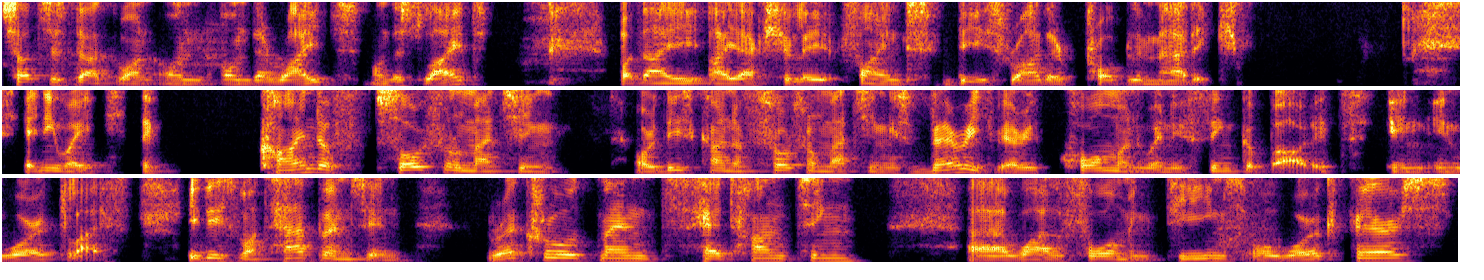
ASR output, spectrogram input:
such as that one on, on the right on the slide. But I, I actually find these rather problematic. Anyway, the kind of social matching or this kind of social matching is very, very common when you think about it in, in work life. It is what happens in recruitment, headhunting, uh, while forming teams or work pairs,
